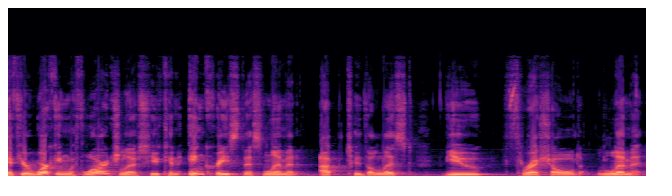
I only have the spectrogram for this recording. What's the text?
If you're working with large lists, you can increase this limit up to the list view threshold limit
